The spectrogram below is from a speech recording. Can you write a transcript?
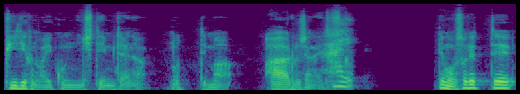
PDF のアイコンにしてみたいなのってまああるじゃないですか。はい。でもそれって、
